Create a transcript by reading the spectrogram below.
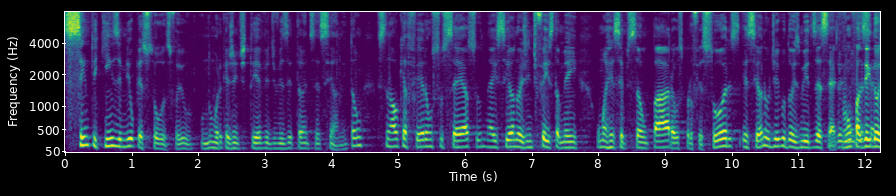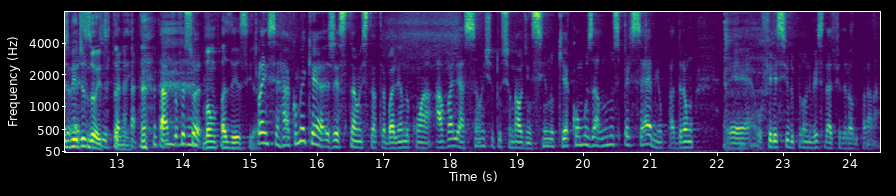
115 mil pessoas foi o, o, número que a gente teve de visitantes esse ano. Então, sinal que a feira é um sucesso. Né? Esse ano a gente fez também uma recepção para os professores. Esse ano eu digo 2017. 2017 Vamos fazer em 2018 né? também. tá, professor. Vamos fazer esse ano. Para encerrar, como é que a gestão está trabalhando com a avaliação institucional de ensino, que é como os alunos percebem o padrão é, oferecido pela Universidade Federal do Paraná?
